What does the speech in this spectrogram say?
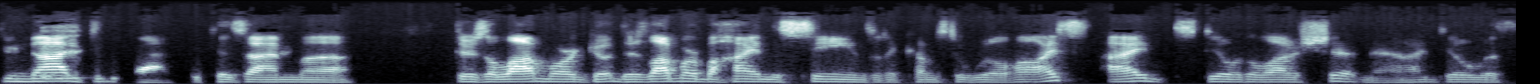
do not do that because I'm uh there's a lot more go- there's a lot more behind the scenes when it comes to Will Hall. I, I deal with a lot of shit, man. I deal with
